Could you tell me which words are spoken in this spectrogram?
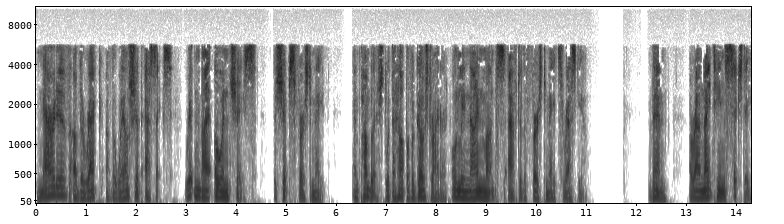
Narrative of the Wreck of the Whale Ship Essex, written by Owen Chase, the ship's first mate, and published with the help of a ghostwriter only nine months after the first mate's rescue. Then, around 1960,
